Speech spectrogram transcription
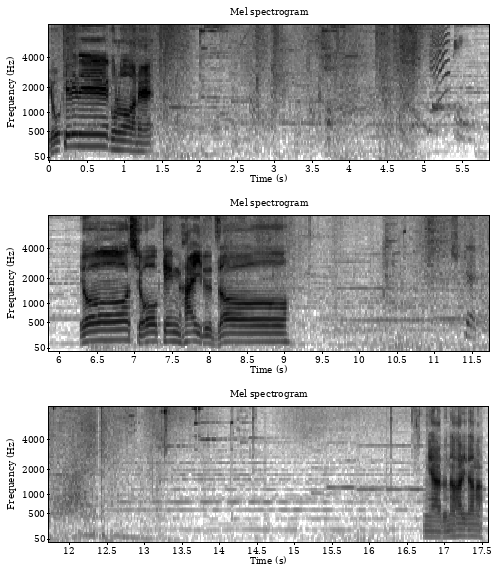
避けれねえこのあれ。よーし証券入るぞ危険ー。にゃルナハリだな。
